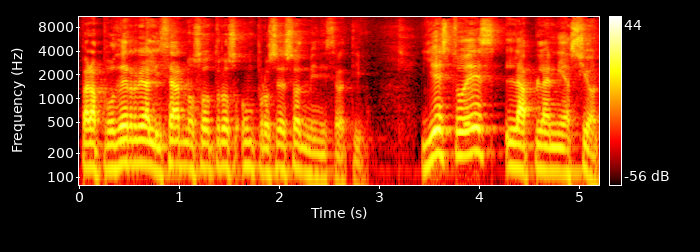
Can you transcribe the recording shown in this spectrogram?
para poder realizar nosotros un proceso administrativo. Y esto es la planeación.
